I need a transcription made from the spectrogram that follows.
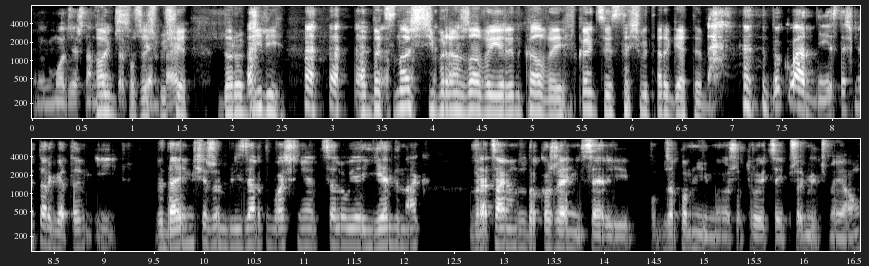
młodzież nam W końcu żeśmy się dorobili obecności branżowej i rynkowej. W końcu jesteśmy targetem. Dokładnie, jesteśmy targetem i wydaje mi się, że Blizzard właśnie celuje jednak, wracając do korzeni serii, zapomnijmy już o trójce i przemilczmy ją,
